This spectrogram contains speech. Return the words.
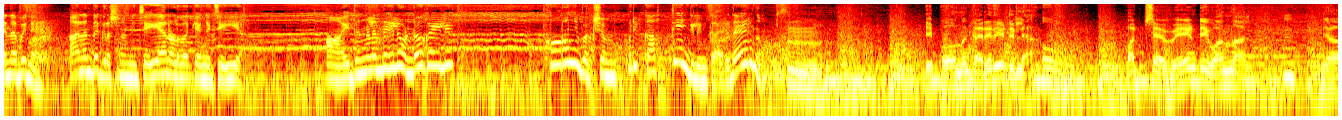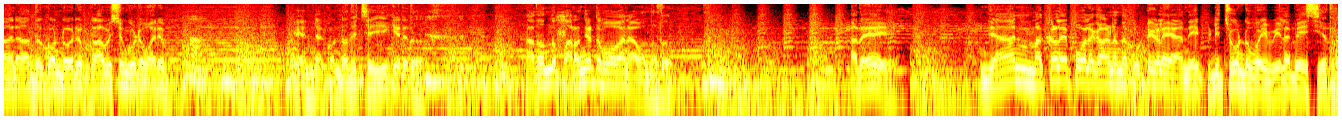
എന്നാ പിന്നെ അനന്തകൃഷ്ണന് ചെയ്യാനുള്ളതൊക്കെ അങ്ങ് ചെയ്യ. ആയുധങ്ങൾ എന്തെങ്കിലും ഉണ്ടോ കയ്യിൽ? കുറഞ്ഞ പക്ഷം ഒരു കത്തിയെങ്കിലും കരുതായിരുന്നു. ഇപ്പൊ ഒന്നും കരുതിയിട്ടില്ല. പക്ഷെ വേണ്ടി വന്നാൽ ഞാൻ അതുകൊണ്ട് ഒരു പ്രാവശ്യം കൂടി വരും. എന്നെ കൊണ്ടത് ചെയ്യിക്കരുത്. അതൊന്ന് പറഞ്ഞിട്ട് പോകാനാ വന്നത് അതെ ഞാൻ മക്കളെ പോലെ കാണുന്ന കുട്ടികളെയാ നീ പിടിച്ചുകൊണ്ടുപോയി വിലപേശിയത്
